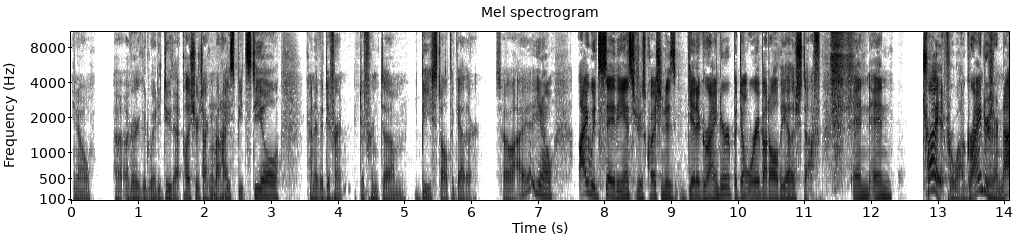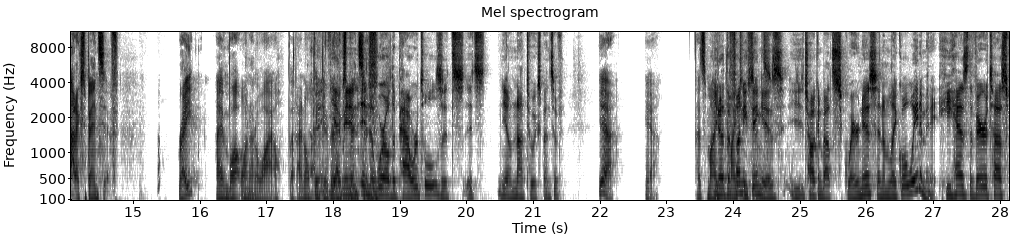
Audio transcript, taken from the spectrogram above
you know a, very good way to do that. Plus, you're talking mm-hmm. about high speed steel, kind of a different different um, beast altogether. So I, you know, I would say the answer to this question is get a grinder, but don't worry about all the other stuff, and and try it for a while. Grinders are not expensive, right? I haven't bought one in a while, but I don't think uh, they're very yeah, I mean, expensive. In, in the world of power tools, it's it's you know not too expensive. Yeah, yeah. That's my. You know, the funny thing cents. is, you're talking about squareness, and I'm like, well, wait a minute. He has the Veritas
